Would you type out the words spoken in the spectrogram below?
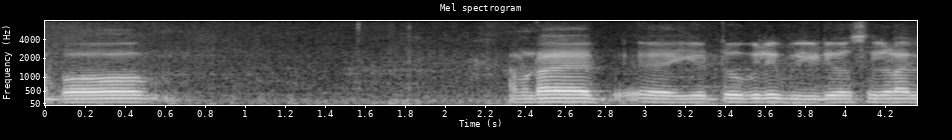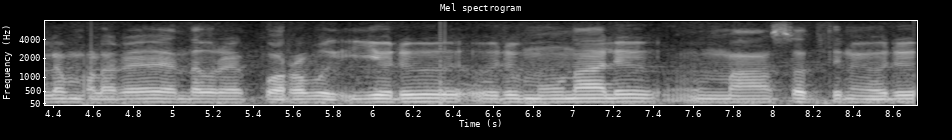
അപ്പോൾ നമ്മുടെ യൂട്യൂബിൽ വീഡിയോസുകളെല്ലാം വളരെ എന്താ പറയുക കുറവ്. ഈ ഒരു ഒരു മൂന്നാൽ മാസത്തിന് ഒരു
